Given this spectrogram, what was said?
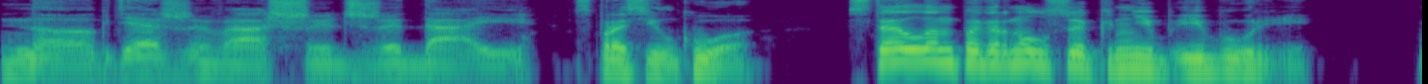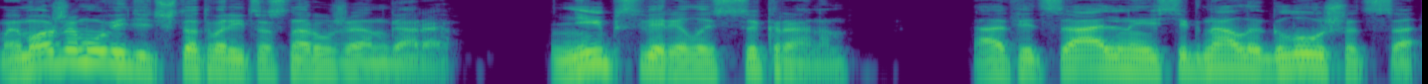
«Но где же ваши джедаи?» — спросил Куо. Стеллан повернулся к Ниб и Бурри. «Мы можем увидеть, что творится снаружи ангара?» Ниб сверилась с экраном. «Официальные сигналы глушатся.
